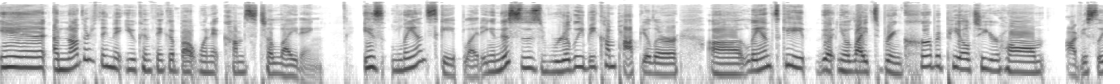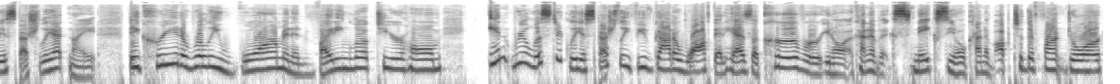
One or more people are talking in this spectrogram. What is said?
And another thing that you can think about when it comes to lighting is landscape lighting, and this has really become popular. Uh, landscape, you know, lights bring curb appeal to your home obviously, especially at night. They create a really warm and inviting look to your home in realistically, especially if you've got a walk that has a curve or, you know, kind of snakes, you know, kind of up to the front door,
